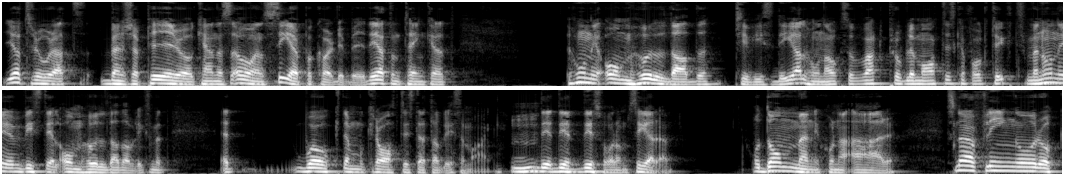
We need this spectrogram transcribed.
jag tror att Ben Shapiro och Candace Owens ser på Cardi B, det är att de tänker att hon är omhuldad till viss del. Hon har också varit problematisk har folk tyckt. Men hon är ju viss del omhuldad av liksom ett, ett woke demokratiskt etablissemang. Mm. Det, det, det är så de ser det. Och de människorna är snöflingor och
